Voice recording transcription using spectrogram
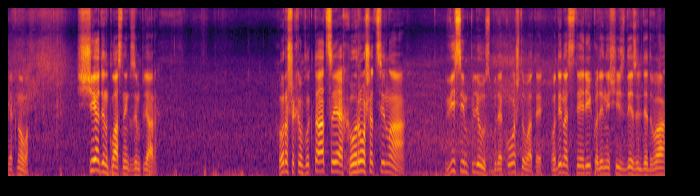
Як нова. Ще один класний екземпляр. Хороша комплектація, хороша ціна. 8 плюс буде коштувати. 11 рік, 1,6 дизель D2.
